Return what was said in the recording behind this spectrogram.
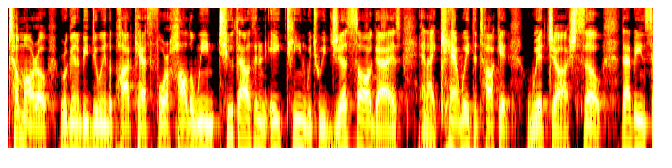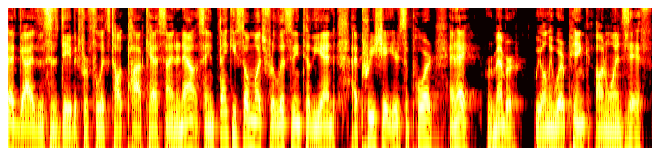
tomorrow, we're going to be doing the podcast for Halloween 2018, which we just saw, guys, and I can't wait to talk it with Josh. So that being said, guys, this is David for Flix Talk Podcast signing out saying thank you so much for listening to the end. I appreciate your support. And hey, remember, we only wear pink on Wednesdays.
